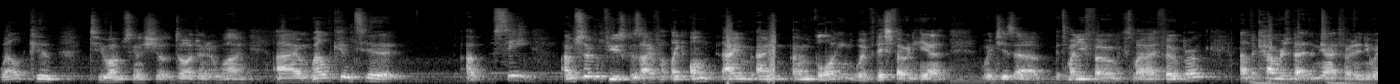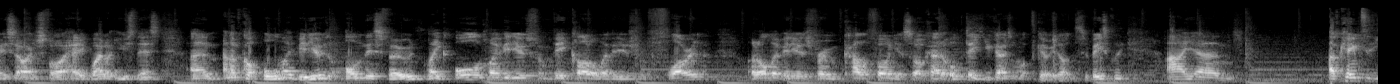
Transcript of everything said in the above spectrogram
Welcome to. I'm just going to shut the door. I don't know why. Um, welcome to. Uh, see, I'm so confused because I've like on. I'm I'm I'm vlogging with this phone here, which is uh, it's my new phone because my iPhone broke, and the camera's better than the iPhone anyway. So I just thought, hey, why not use this? Um, and I've got all my videos on this phone, like all of my videos from VidCon, all my videos from Florida, and all my videos from California. So I'll kind of update you guys on what's going on. So basically, I um. I've came to the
